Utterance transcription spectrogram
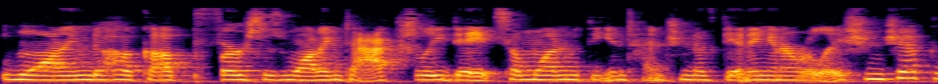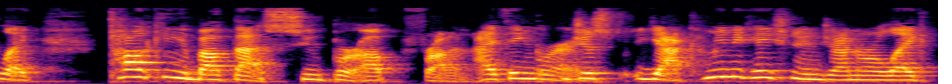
wanting to hook up versus wanting to actually date someone with the intention of getting in a relationship, like talking about that super upfront. I think right. just, yeah, communication in general, like,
